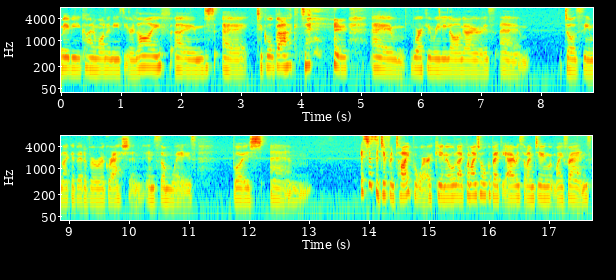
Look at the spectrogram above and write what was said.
maybe you kind of want an easier life and uh, to go back to um, working really long hours um, does seem like a bit of a regression in some ways but um, it's just a different type of work, you know. Like when I talk about the hours that I'm doing with my friends,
